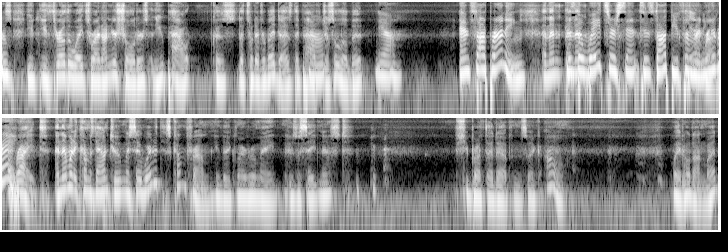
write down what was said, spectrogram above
weights. You you throw the weights right on your shoulders, and you pout because that's what everybody does. They pout Pout. just a little bit, Yeah. And stop running and then because the weights are sent to stop you from running the race. Right. And then when it comes down to it, we say, Where did this come from? Be like, My roommate, who's a Satanist. She brought that up. And it's like, Oh, wait, hold on. What?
